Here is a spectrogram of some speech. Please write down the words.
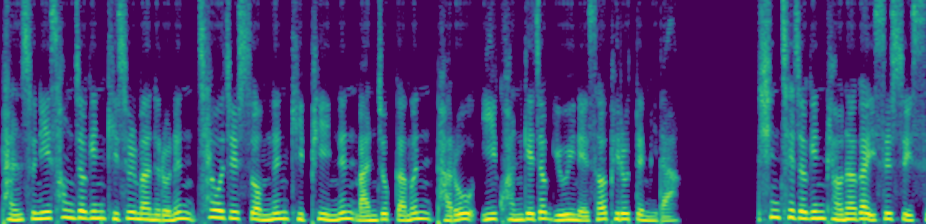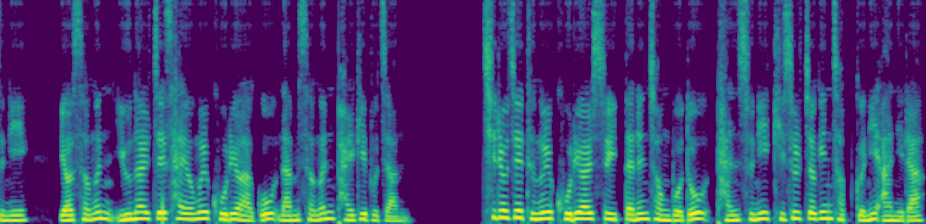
단순히 성적인 기술만으로는 채워질 수 없는 깊이 있는 만족감은 바로 이 관계적 요인에서 비롯됩니다. 신체적인 변화가 있을 수 있으니 여성은 윤활제 사용을 고려하고 남성은 발기부전, 치료제 등을 고려할 수 있다는 정보도 단순히 기술적인 접근이 아니라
